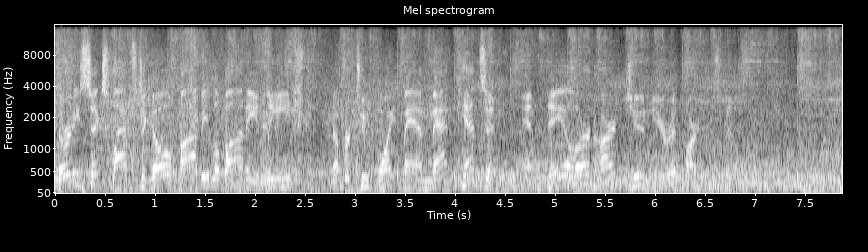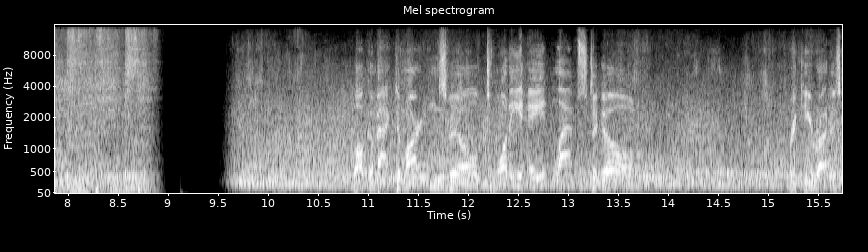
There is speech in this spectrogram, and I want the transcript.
Thirty-six laps to go. Bobby Labonte leads number two point man Matt Kenseth and Dale Earnhardt Jr. at Martinsville. Welcome back to Martinsville. 28 laps to go. Ricky Rudd is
